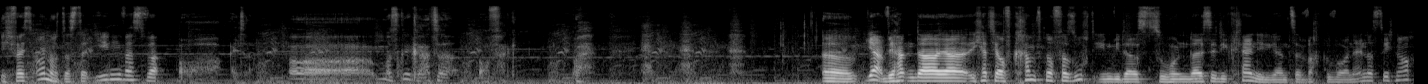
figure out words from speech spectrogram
Ich weiß auch noch, dass da irgendwas war. Oh, Alter. Oh, Muskelkater. Oh, fuck. Oh. Äh, ja, wir hatten da ja, ich hatte ja auf Krampf noch versucht, irgendwie das zu holen. Da ist ja die Kleine die ganze Zeit wach geworden. Erinnerst du dich noch?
